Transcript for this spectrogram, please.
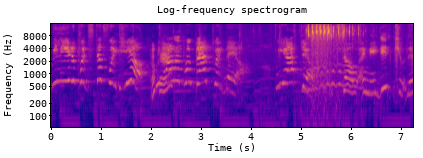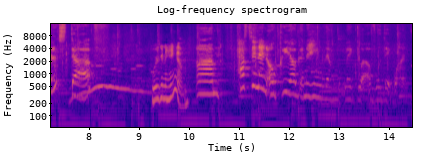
We need to put stuff right here. We Okay. haven't put bags right there. We have to. So I made these cute little stuff. Where are you gonna hang them? Um, Halston and Oakley are gonna hang them like wherever they want.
